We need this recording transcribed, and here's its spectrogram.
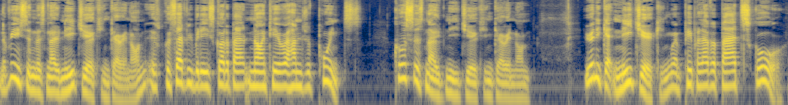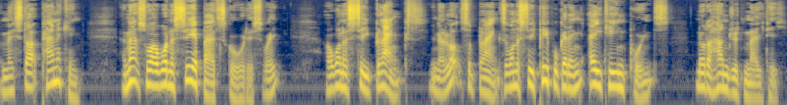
The reason there's no knee jerking going on is because everybody's got about 90 or 100 points. Course, there's no knee jerking going on you only get knee jerking when people have a bad score and they start panicking. And that's why I want to see a bad score this week. I want to see blanks, you know, lots of blanks. I want to see people getting 18 points, not 180.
